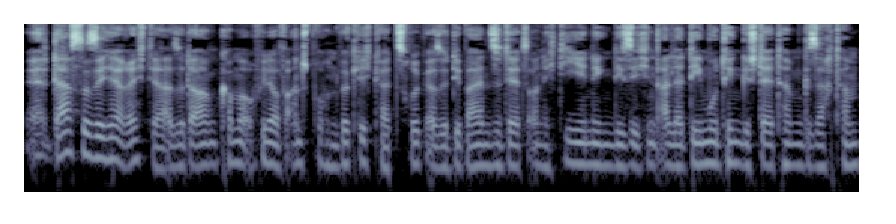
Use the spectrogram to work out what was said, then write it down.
Da hast du sicher recht, ja. Also da kommen wir auch wieder auf Anspruch und Wirklichkeit zurück. Also die beiden sind ja jetzt auch nicht diejenigen, die sich in aller Demut hingestellt haben, gesagt haben,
